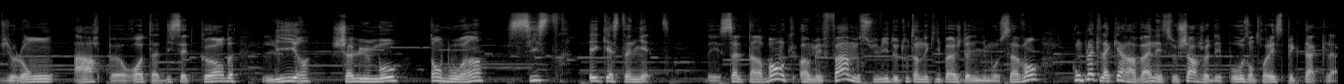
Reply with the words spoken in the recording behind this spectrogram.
Violon, harpe, rote à 17 cordes, lyre, chalumeau, tambourin, sistre et castagnette. Des saltimbanques, hommes et femmes, suivis de tout un équipage d'animaux savants, complètent la caravane et se chargent des pauses entre les spectacles.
